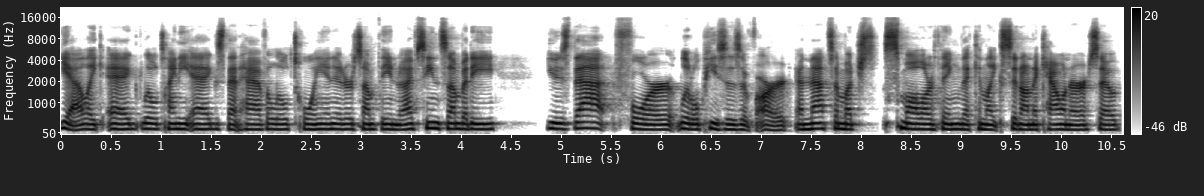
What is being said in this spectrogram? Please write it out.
yeah, like egg, little tiny eggs that have a little toy in it or something. I've seen somebody use that for little pieces of art and that's a much smaller thing that can like sit on a counter so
